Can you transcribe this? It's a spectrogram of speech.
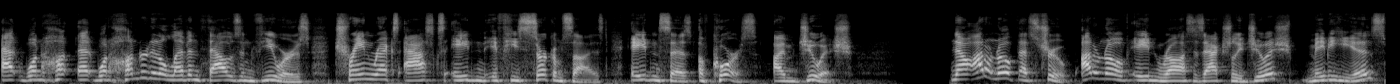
At, one, at 111,000 viewers, Trainwrecks asks Adin if he's circumcised. Adin says, of course, I'm Jewish. Now, I don't know if that's true. I don't know if Adin Ross is actually Jewish. Maybe he is.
